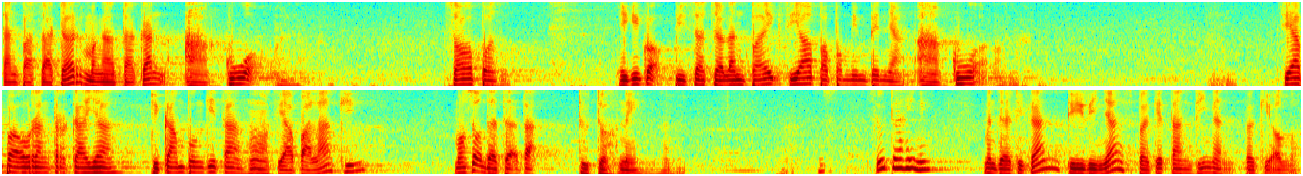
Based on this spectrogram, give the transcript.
tanpa sadar mengatakan aku sopo? Iki kok bisa jalan baik? Siapa pemimpinnya? Aku siapa orang terkaya di kampung kita? Oh, siapa lagi? Mosok dadak tak dudoh nih. Sudah ini menjadikan dirinya sebagai tandingan bagi Allah.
